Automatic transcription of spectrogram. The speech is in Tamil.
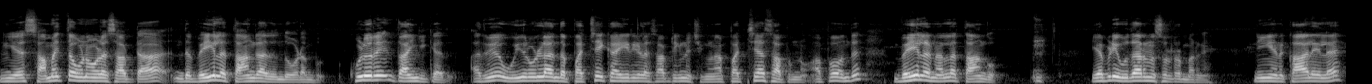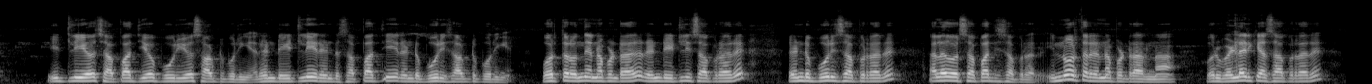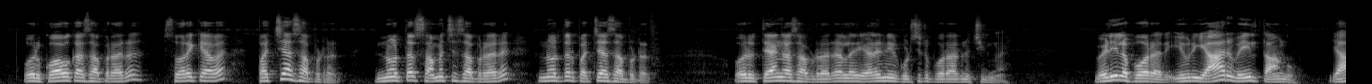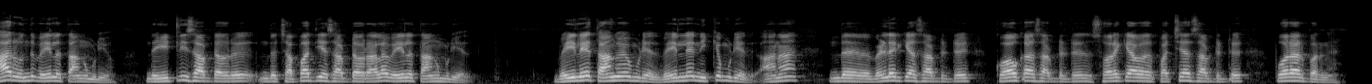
நீங்கள் சமைத்த உணவுகளை சாப்பிட்டா இந்த வெயிலை தாங்காது இந்த உடம்பு. குளிரையும் தாங்கிக்காது. அதுவே உயிருள்ள அந்த பச்சை காய்கறிகளை சாப்பிட்டிங்கன்னு வச்சுக்கோங்களேன் பச்சையாக சாப்பிடணும். அப்போ வந்து வெயிலை நல்லா தாங்கும். எப்படி உதாரணம் சொல்கிற பாருங்க. நீங்கள் எனக்கு காலையில் இட்லியோ சப்பாத்தியோ பூரியோ சாப்பிட்டு போகிறீங்க ரெண்டு இட்லி ரெண்டு சப்பாத்தி ரெண்டு பூரி சாப்பிட்டு போகிறீங்க ஒருத்தர் வந்து என்ன பண்ணுறாரு ரெண்டு இட்லி சாப்பிட்றாரு ரெண்டு பூரி சாப்பிட்றாரு அல்லது ஒரு சப்பாத்தி சாப்பிட்றாரு. இன்னொருத்தர் என்ன பண்ணுறாருன்னா ஒரு வெள்ளரிக்காய் சாப்பிட்றாரு ஒரு கோவக்காய் சாப்பிட்றாரு சுரைக்காவை பச்சையாக சாப்பிட்றாரு. இன்னொருத்தர் சமைச்சு சாப்பிட்றாரு இன்னொருத்தர் பச்சையாக சாப்பிட்றாரு. ஒரு தேங்காய் சாப்பிட்றாரு இல்லை இளநீர் குடிச்சிட்டு போகிறாருன்னு வச்சுக்கோங்க. வெளியில் போகிறாரு இவர் யார் வெயில் தாங்கும்? யார் வந்து வெயிலை தாங்க முடியும்? இந்த இட்லி சாப்பிட்டவர் இந்த சப்பாத்தியை சாப்பிட்டவரால் வெயிலை தாங்க முடியாது. வெயிலே தாங்கவே முடியாது. வெயிலே நிற்க முடியாது. ஆனால் இந்த வெள்ளரிக்காய் சாப்பிட்டுட்டு கோவக்காய் சாப்பிட்டுட்டு சுரைக்காவை பச்சையாக சாப்பிட்டுட்டு போகிறாரு பாருங்கள்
